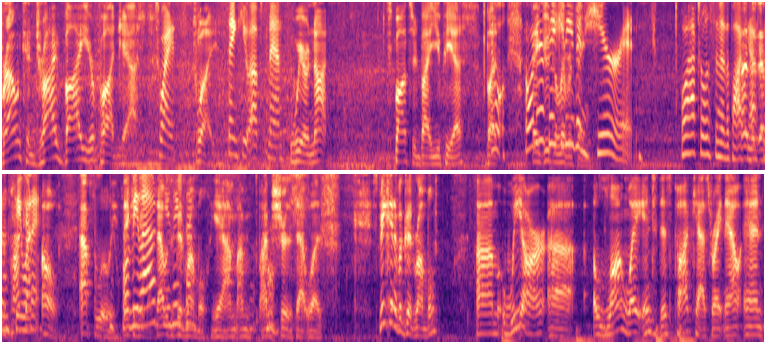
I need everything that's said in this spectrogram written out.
Brown can drive by your podcast Twice. twice. Thank you, Ups, man. We are not sponsored by UPS, but Oh, I wonder they if do they can even things. hear it. We'll have to listen to the And podcast the- and, and the see what it. Oh, absolutely. Will be that. loud? That was a good so? rumble. Yeah, I'm, I'm, I'm sure that that was. Speaking of a good rumble, Um, we are uh, a long way into this podcast right now, and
